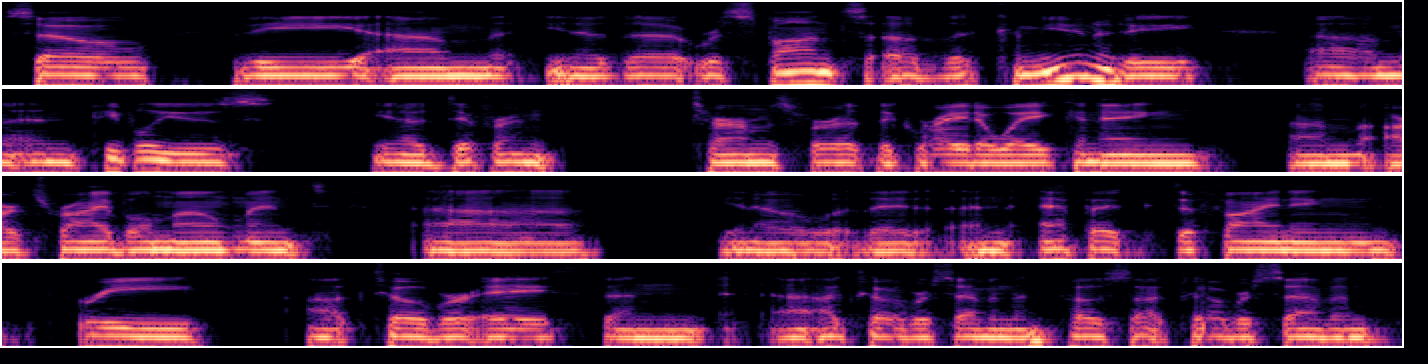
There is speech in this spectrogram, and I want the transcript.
So the, um, you know, the response of the community um, and people use, you know, different terms for it, the Great Awakening, um, our tribal moment, uh, you know, the, an epic defining pre October 8th and uh, October 7th and post October 7th.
